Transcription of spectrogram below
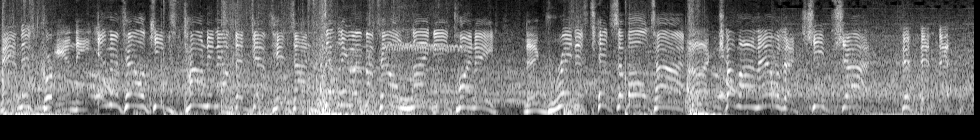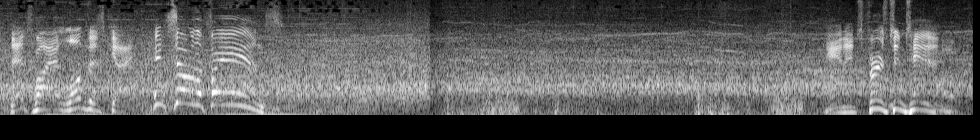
Man, this and the MFL keeps pounding out the death hits on WMFL 98.8, the greatest hits of all time. Oh, come on, that was a cheap shot. That's why I love this guy, and so do the fans. And it's first and ten.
